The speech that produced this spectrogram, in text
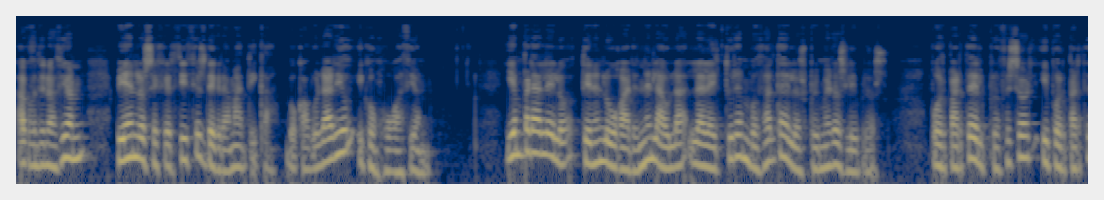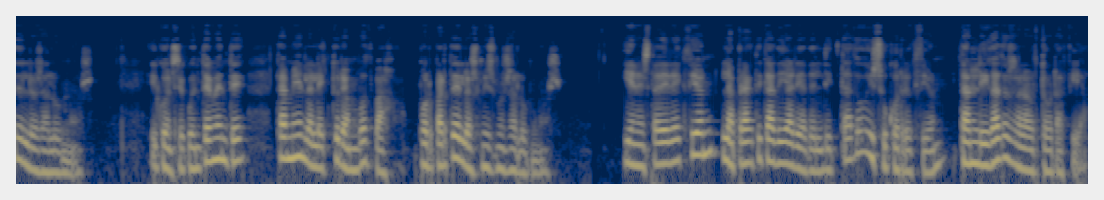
A continuación vienen los ejercicios de gramática, vocabulario y conjugación. y en paralelo tiene lugar en el aula la lectura en voz alta de los primeros libros, por parte del profesor y por parte de los alumnos, y consecuentemente también la lectura en voz baja, por parte de los mismos alumnos. Y en esta dirección la práctica diaria del dictado y su corrección, tan ligados a la ortografía.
